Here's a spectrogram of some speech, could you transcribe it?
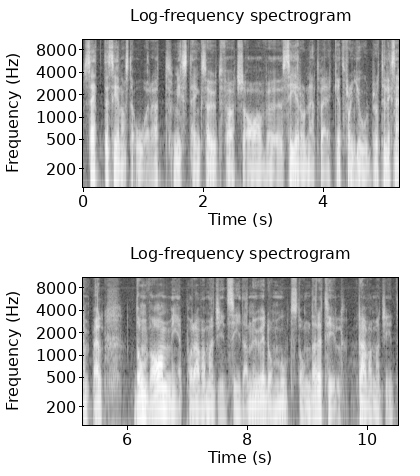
sett det senaste året misstänks ha utförts av eh, Zero-nätverket från Jordbro till exempel. De var med på Rawa Majids sida. Nu är de motståndare till Rawa Majid.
